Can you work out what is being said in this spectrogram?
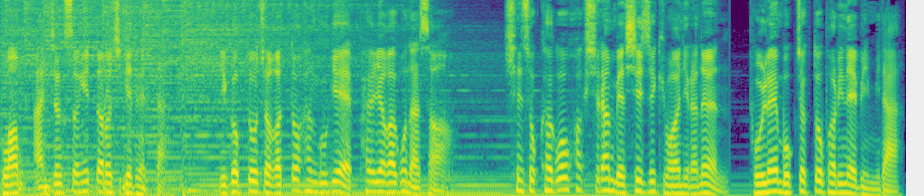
보안 안정성이 떨어지게 됐다. 이것도 저것도 한국에 팔려가고 나서 신속하고 확실한 메시지 교환이라는 본래 목적도 버린 앱입니다.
